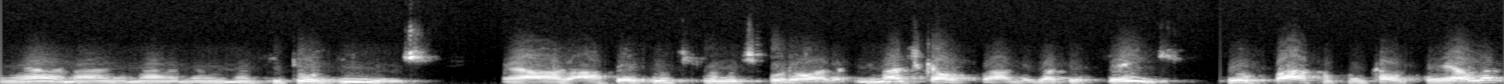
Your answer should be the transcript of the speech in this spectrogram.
né, na, na, nas ciclovias é, até 20 km por hora e nas calçadas até 6, que o façam com cautela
